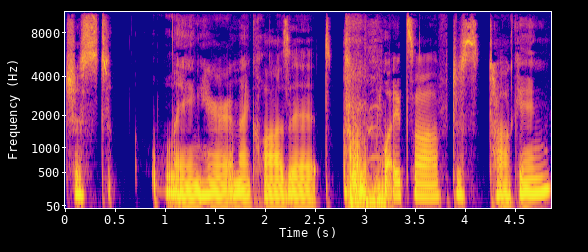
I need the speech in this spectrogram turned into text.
just laying here in my closet, lights off, just talking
